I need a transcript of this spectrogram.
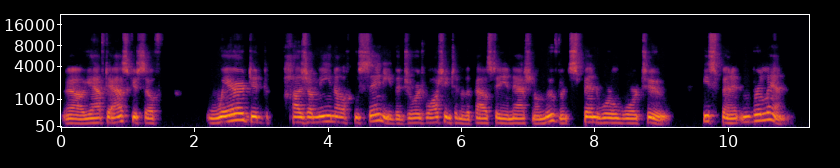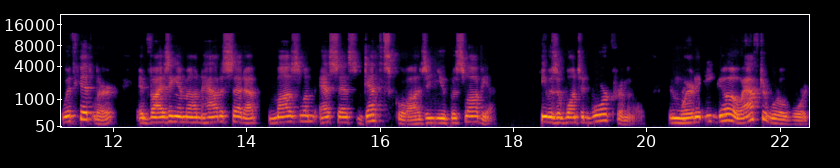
Now you have to ask yourself, where did Haj Amin al Husseini, the George Washington of the Palestinian national movement, spend World War II? He spent it in Berlin with Hitler, advising him on how to set up Muslim SS death squads in Yugoslavia. He was a wanted war criminal. And where did he go after World War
